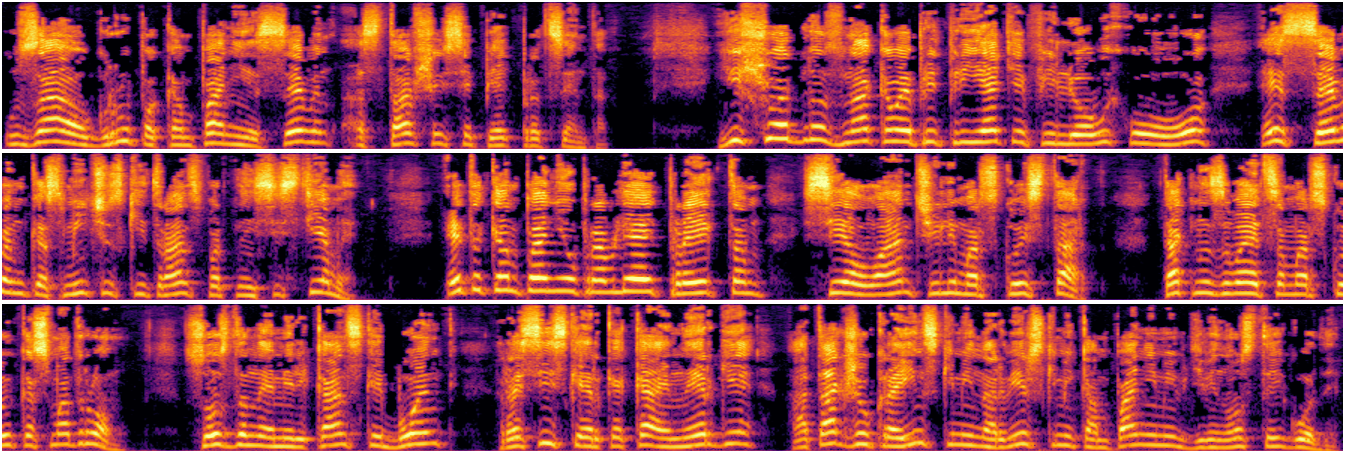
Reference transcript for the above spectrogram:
У ЗАО группа компании Seven оставшиеся 5%. Еще одно знаковое предприятие Филевых ООО S7 «Космические транспортные системы». Эта компания управляет проектом Sea Launch или «Морской старт». Так называется морской космодром, созданный американской Boeing, российской РКК «Энергия», а также украинскими и норвежскими компаниями в 90-е годы.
